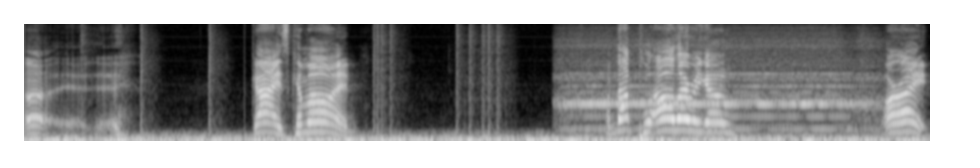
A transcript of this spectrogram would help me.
Uh, uh guys, come on. I'm not Oh, there we go. All right.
